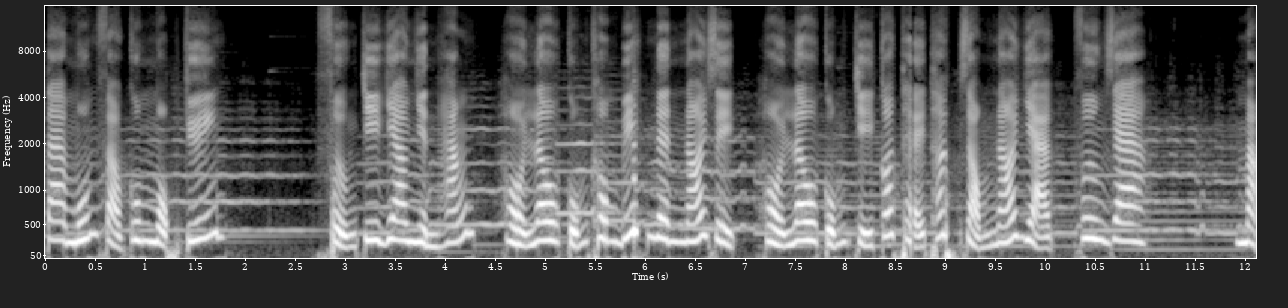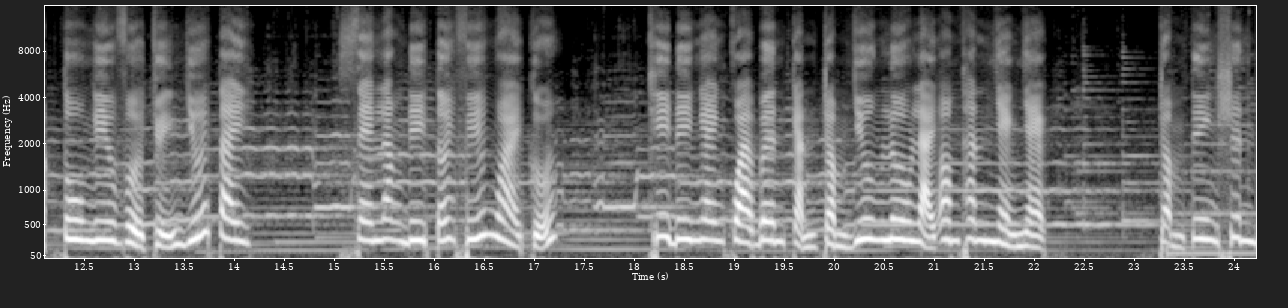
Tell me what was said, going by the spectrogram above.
Ta muốn vào cung một chuyến. Phượng Chi Giao nhìn hắn, Hồi lâu cũng không biết nên nói gì. Hồi lâu cũng chỉ có thể thấp giọng nói dạ Vương gia. Mặt tu nghiêu vừa chuyển dưới tay. Xe lăn đi tới phía ngoài cửa. Khi đi ngang qua bên cạnh Trầm Dương lưu lại âm thanh nhàn nhạt. Trầm tiên sinh,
